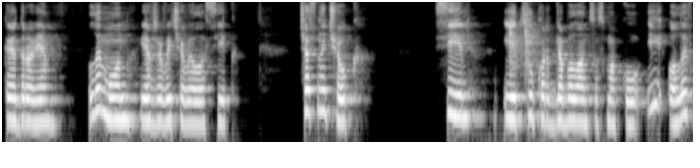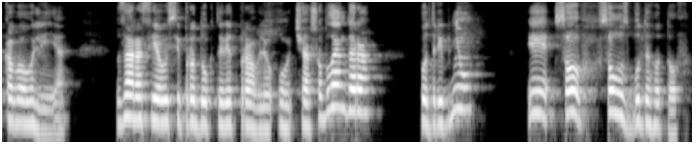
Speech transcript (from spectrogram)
кедрові, лимон, я вже вичавила сік, часничок, сіль і цукор для балансу смаку, і оливкова олія. Зараз я усі продукти відправлю у чашу блендера, подрібню, і соус, буде готов.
